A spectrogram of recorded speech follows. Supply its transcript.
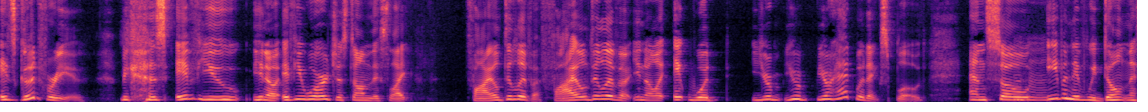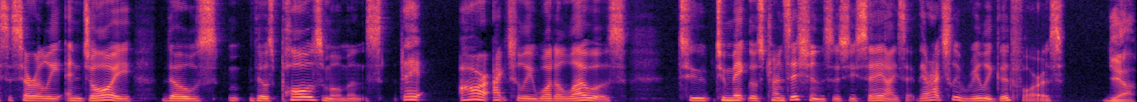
it's good for you because if you, you know, if you were just on this, like, file deliver, file deliver, you know, like it would, your, your, your head would explode. And so mm-hmm. even if we don't necessarily enjoy those those pause moments, they are actually what allow us to to make those transitions, as you say, Isaac. They're actually really good for us. Yeah.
